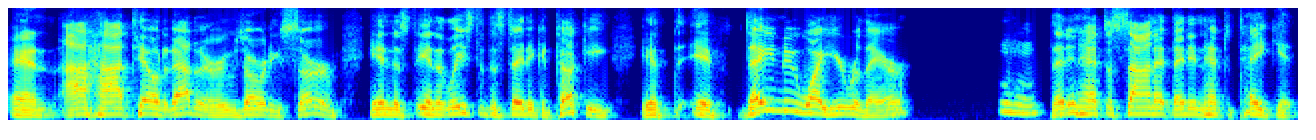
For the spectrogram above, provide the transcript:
and i hightailed it out of there. He was already served in this in at least in the state of kentucky. If if they knew why you were there Mhm. they didn't have to sign it. They didn't have to take it.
